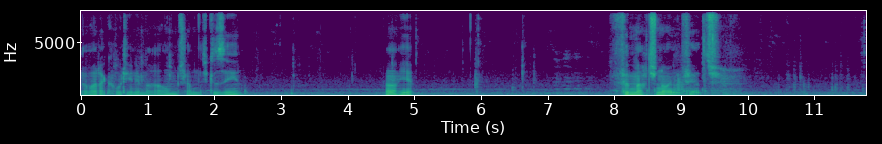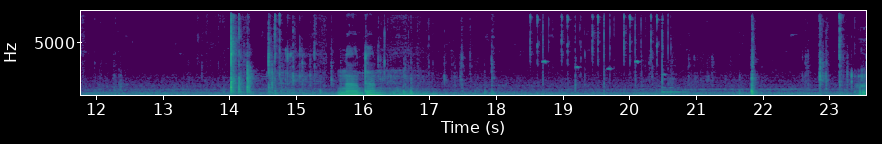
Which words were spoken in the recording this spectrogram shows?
Oder war der Code hier in dem Raum? Ich habe nicht gesehen. Ah, hier. 8549. Na dann. Hm.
